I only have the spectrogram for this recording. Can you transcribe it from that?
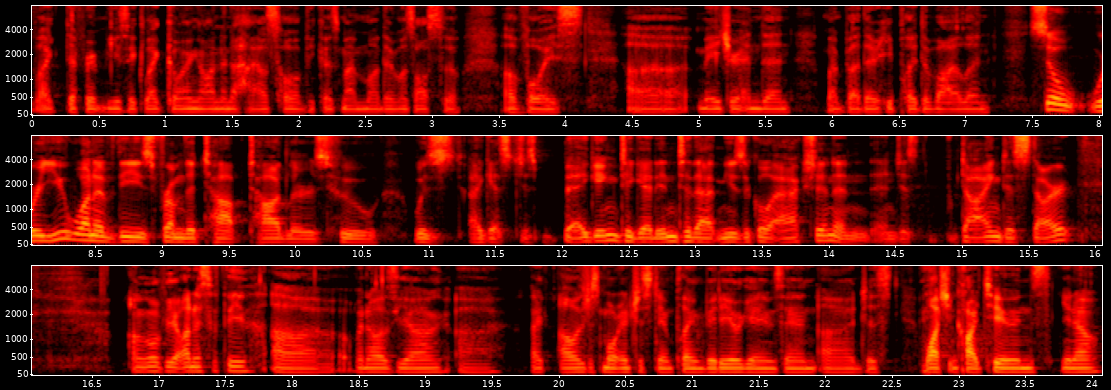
like different music like going on in the household because my mother was also a voice uh, major. And then my brother, he played the violin. So were you one of these from the top toddlers who was, I guess, just begging to get into that musical action and, and just dying to start? I'm gonna be honest with you. Uh, when I was young, uh, like I was just more interested in playing video games and uh, just watching cartoons, you know.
